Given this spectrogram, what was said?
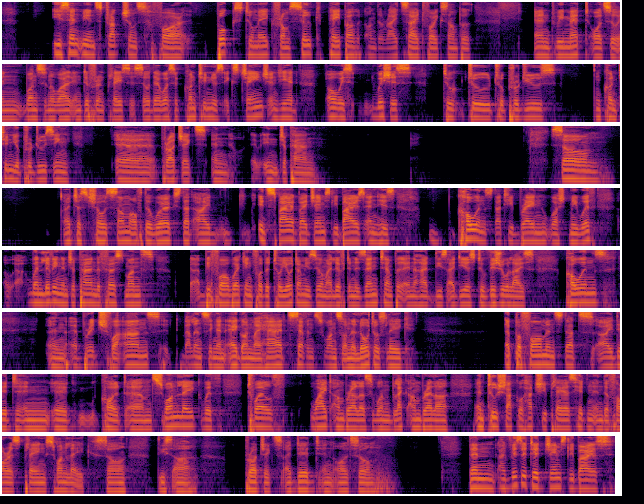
he sent me instructions for books to make from silk paper on the right side, for example. And we met also in once in a while in different places. So there was a continuous exchange, and he had always wishes to to to produce and continue producing uh, projects in in Japan. So I just show some of the works that I inspired by James Lee Byars and his koans that he brainwashed me with. When living in Japan, the first months uh, before working for the Toyota Museum, I lived in a Zen temple and I had these ideas to visualize koans and a bridge for ants, balancing an egg on my head, seven swans on a lotus lake a performance that I did in uh, called um, Swan Lake with 12 white umbrellas, one black umbrella, and two shakuhachi players hidden in the forest playing Swan Lake. So these are projects I did, and also then I visited James Lee Byars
